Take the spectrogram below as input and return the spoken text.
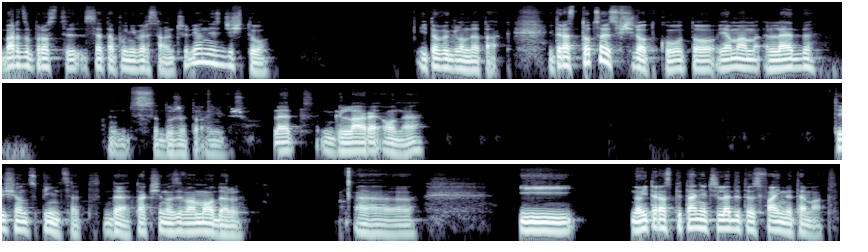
bardzo prosty setup uniwersalny, czyli on jest gdzieś tu. I to wygląda tak. I teraz to, co jest w środku, to ja mam LED, co duże to mi wyszło, LED Glareone, 1500D, tak się nazywa model. E, I no i teraz pytanie, czy LEDy to jest fajny temat?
